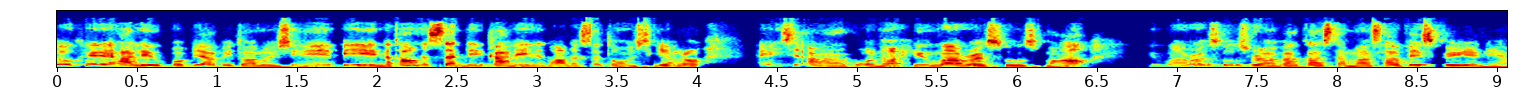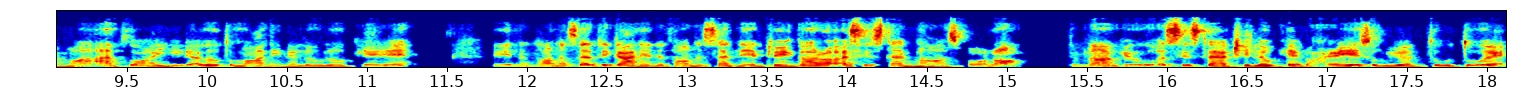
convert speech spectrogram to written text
လုပ်ခဲ့တဲ့ဟာလေးကိုပေါ်ပြပေးသွားလို့ရှင်ပြီးရင်2022ကနေ2023ရှိရတော့ HR ပေါ့နော် human resource မှာ human resource ဆိုတာက customer service ပေးတဲ့နေရာမှာ employee အလုပ်သမားအနေနဲ့လုပ်လုပ်ခဲ့တယ်ပြီးရင်2021ကနေ2022အတွင်းကတော့ assistant nurse ပေါ့နော်သူနာပြု assistant အဖြစ်လုပ်ခဲ့ပါတယ်ဆိုပြီးတော့သူသူ့ရဲ့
